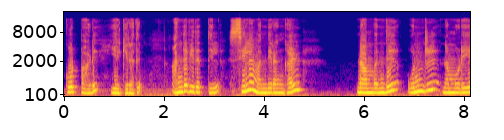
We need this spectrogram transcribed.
கோட்பாடு இருக்கிறது. அந்த விதத்தில் சில மந்திரங்கள் நாம் வந்து ஒன்று நம்முடைய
